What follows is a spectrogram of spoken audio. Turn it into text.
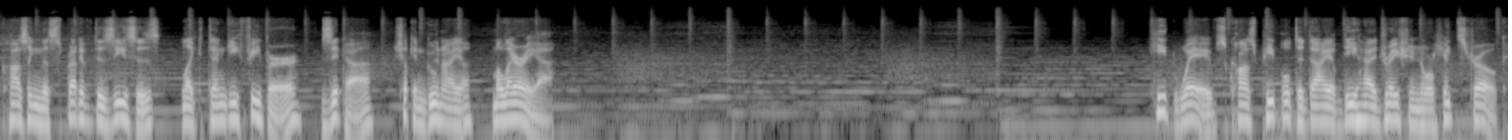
causing the spread of diseases like dengue fever, Zika, chikungunya, malaria. Heat waves cause people to die of dehydration or heat stroke.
